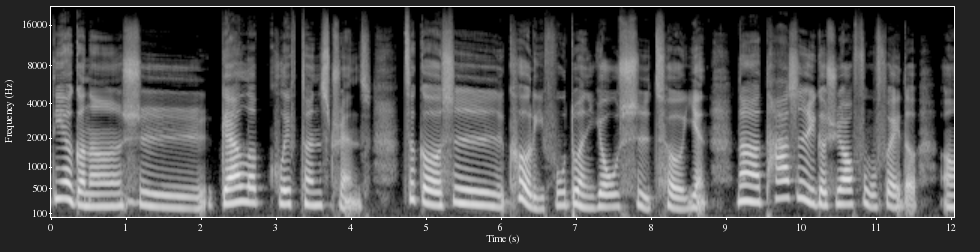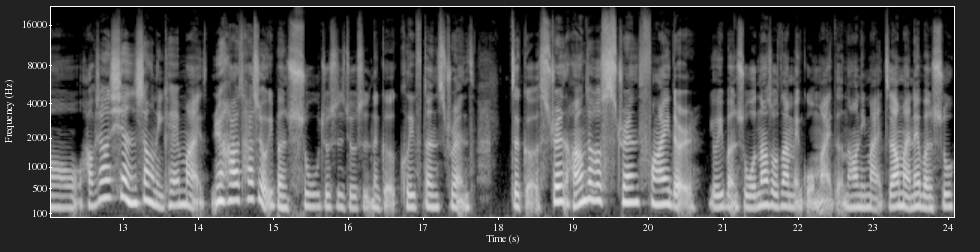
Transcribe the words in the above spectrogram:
第二个呢是 Gallup Clifton Strengths，这个是克里夫顿优势测验。那它是一个需要付费的，嗯，好像线上你可以买，因为它它是有一本书，就是就是那个 Clifton Strength，这个 Strength 好像叫做 Strength Finder，有一本书，我那时候在美国买的。然后你买只要买那本书，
